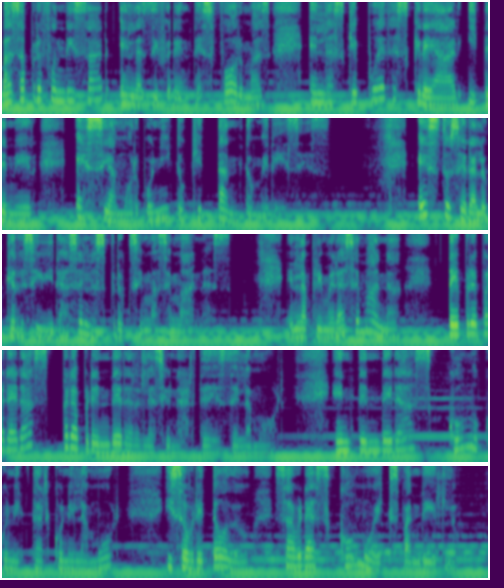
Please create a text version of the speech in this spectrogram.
vas a profundizar en las diferentes formas en las que puedes crear y tener ese amor bonito que tanto mereces. Esto será lo que recibirás en las próximas semanas. En la primera semana te prepararás para aprender a relacionarte desde el amor entenderás cómo conectar con el amor y sobre todo sabrás cómo expandirlo,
